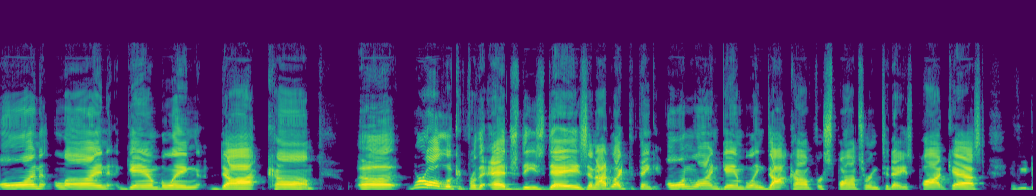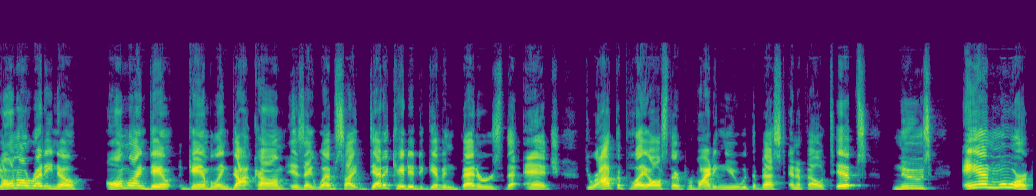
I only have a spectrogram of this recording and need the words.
OnlineGambling.com. Uh, we're all looking for the edge these days, and I'd like to thank OnlineGambling.com for sponsoring today's podcast. If you don't already know, OnlineGambling.com is a website dedicated to giving bettors the edge. Throughout the playoffs, they're providing you with the best NFL tips, news, and more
